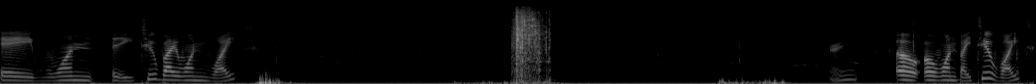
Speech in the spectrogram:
a one, a two by one white. Right? Oh, oh, one by two white.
